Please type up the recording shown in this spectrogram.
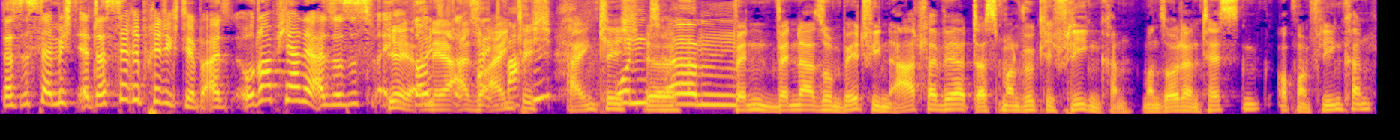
Das ist nämlich, das ist der Reprädiktipp. Also, oder Piane, also es ist, Ja, ja, nee, also halt eigentlich, machen. eigentlich, Und, äh, ähm, wenn, wenn da so ein Bild wie ein Adler wäre, dass man wirklich fliegen kann. Man soll dann testen, ob man fliegen kann.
